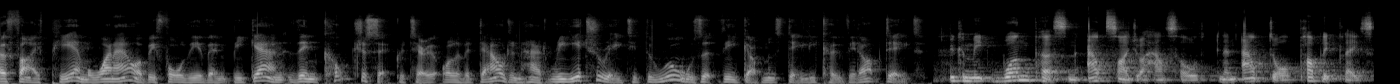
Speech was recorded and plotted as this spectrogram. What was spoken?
At 5 pm, one hour before the event began, then Culture Secretary Oliver Dowden had reiterated the rules at the government's daily COVID update. You can meet one person outside your household in an outdoor public place.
